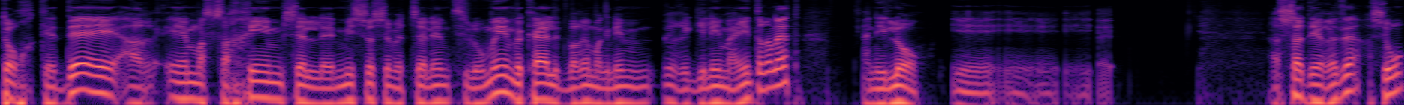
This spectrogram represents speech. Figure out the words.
תוך כדי, אראה מסכים של מישהו שמצלם צילומים וכאלה דברים מגניבים רגילים מהאינטרנט. אני לא אה, אה, אשדר את זה, אשור.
